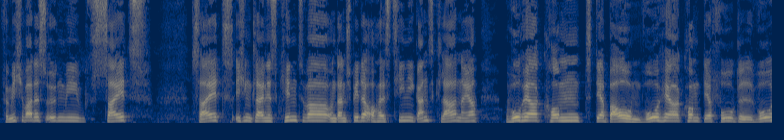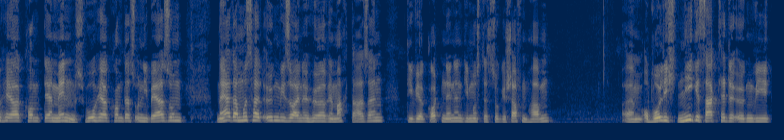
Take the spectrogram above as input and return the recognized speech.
für mich war das irgendwie seit, seit ich ein kleines Kind war und dann später auch als Teenie ganz klar, naja, woher kommt der Baum, woher kommt der Vogel, woher kommt der Mensch, woher kommt das Universum. Naja, da muss halt irgendwie so eine höhere Macht da sein, die wir Gott nennen, die muss das so geschaffen haben. Ähm, obwohl ich nie gesagt hätte, irgendwie,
